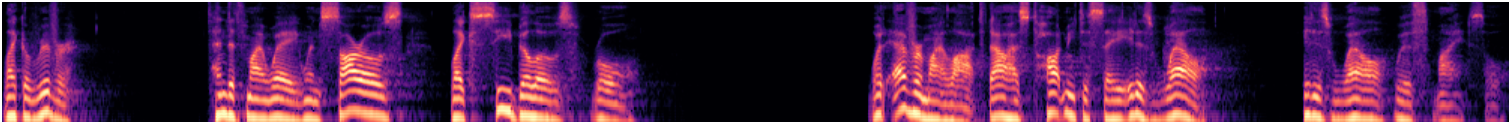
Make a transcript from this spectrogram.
like a river, tendeth my way, when sorrows like sea billows roll. Whatever my lot, thou hast taught me to say, It is well, it is well with my soul.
